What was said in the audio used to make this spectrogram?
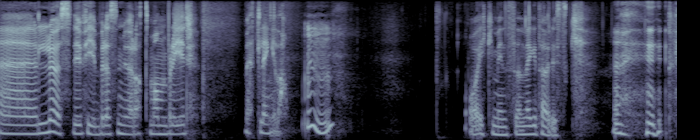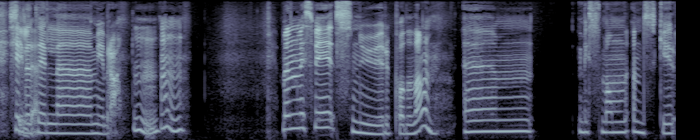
eh, løselige fiberet som gjør at man blir mett lenge, da. Og ikke minst en vegetarisk Kilde til uh, mye bra. Mm. Mm. Men hvis vi snur på det, da. Um, hvis man ønsker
